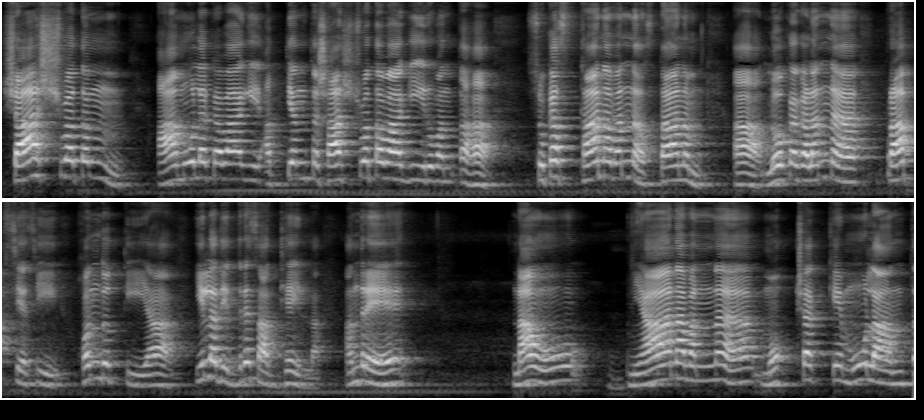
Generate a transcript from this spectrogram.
ಶಾಶ್ವತಂ. ಆ ಮೂಲಕವಾಗಿ ಅತ್ಯಂತ ಶಾಶ್ವತವಾಗಿ ಇರುವಂತಹ ಸುಖಸ್ಥಾನವನ್ನ, ಸ್ಥಾನಂ, ಆ ಲೋಕಗಳನ್ನು ಪ್ರಾಪ್ಸ್ಯಸಿ, ಹೊಂದುತ್ತೀಯ? ಇಲ್ಲದಿದ್ದರೆ ಸಾಧ್ಯ ಇಲ್ಲ. ಅಂದರೆ ನಾವು ಜ್ಞಾನವನ್ನು ಮೋಕ್ಷಕ್ಕೆ ಮೂಲ ಅಂತ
